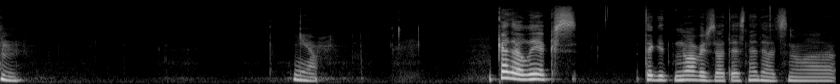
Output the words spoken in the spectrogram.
Hmm. Jā. Kā tev liekas, tagad novirzoties nedaudz no,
